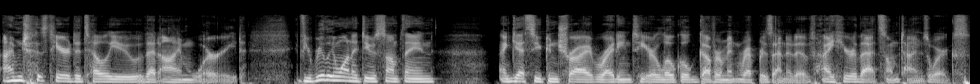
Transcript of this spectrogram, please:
I'm just here to tell you that I'm worried. If you really want to do something, I guess you can try writing to your local government representative. I hear that sometimes works.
